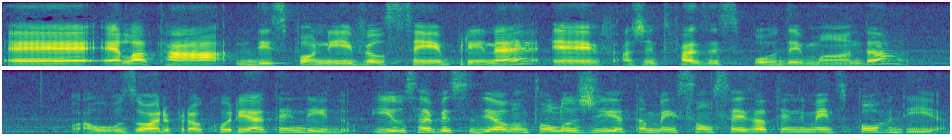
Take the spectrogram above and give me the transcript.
é, ela está disponível sempre, né? É, a gente faz isso por demanda, o usuário procura e é atendido. E o serviço de odontologia também são seis atendimentos por dia.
